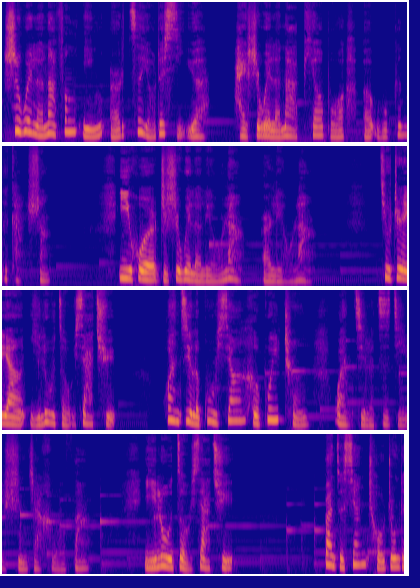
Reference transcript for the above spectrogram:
是为了那丰盈而自由的喜悦。还是为了那漂泊而无根的感伤，亦或只是为了流浪而流浪，就这样一路走下去，忘记了故乡和归程，忘记了自己身在何方。一路走下去，伴着乡愁中的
